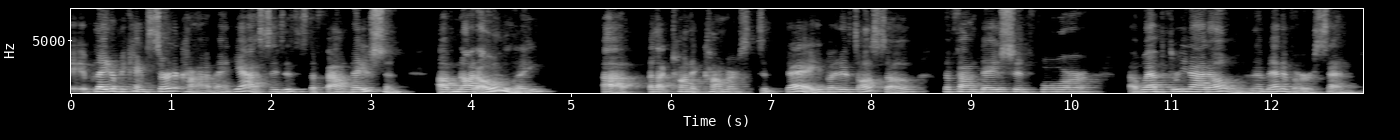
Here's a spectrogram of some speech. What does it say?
it later became Certicom. And yes, it is the foundation of not only uh, electronic commerce today, but it's also the foundation for Web 3.0 and the metaverse and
